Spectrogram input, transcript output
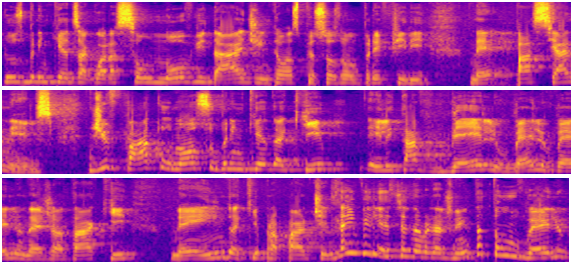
os brinquedos agora são novidade, então as pessoas vão preferir, né, passear neles. De fato, o nosso brinquedo aqui, ele tá velho, velho, velho, né? Já tá aqui, né, indo aqui pra parte... Ele tá envelhecendo, na verdade, nem tá tão velho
